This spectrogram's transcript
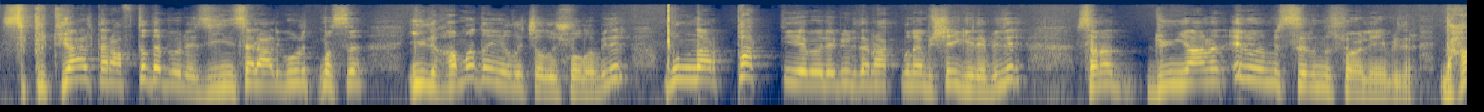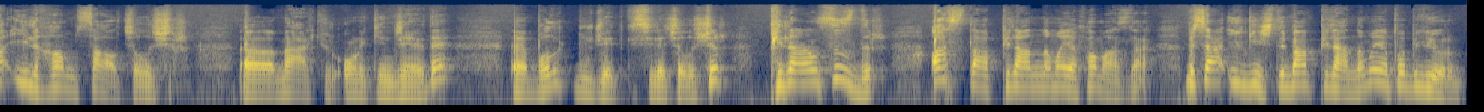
spiritüel tarafta da böyle zihinsel algoritması ilhama dayalı çalışıyor olabilir. Bunlar pat diye böyle birden aklına bir şey gelebilir. Sana dünyanın en önemli sırrını söyleyebilir. Daha ilhamsal çalışır. Ee, Merkür 12. evde. Ee, balık burcu etkisiyle çalışır. Plansızdır. Asla planlama yapamazlar. Mesela ilginçtir ben planlama yapabiliyorum.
